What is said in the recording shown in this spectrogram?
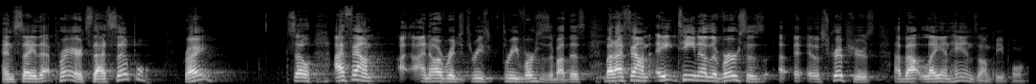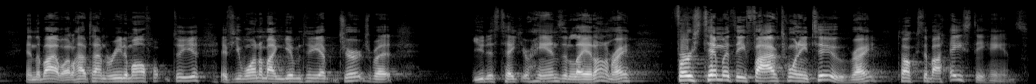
and say that prayer. It's that simple, right? So I found, I know I read you three, three verses about this, but I found 18 other verses uh, of scriptures about laying hands on people in the Bible. I don't have time to read them all to you. If you want them, I can give them to you after church, but you just take your hands and lay it on them, right? 1 Timothy 5.22, right? Talks about hasty hands.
